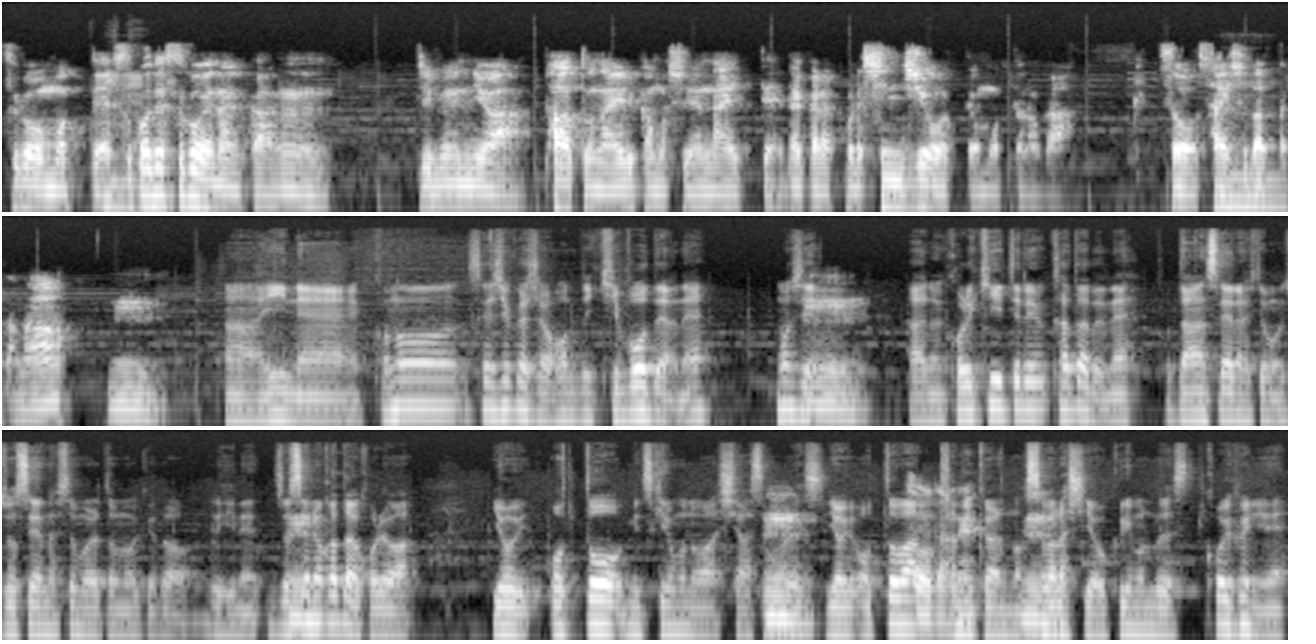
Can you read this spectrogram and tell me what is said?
すごい思って、そこですごいなんか、うん、自分にはパートナーいるかもしれないって、だからこれ信じようって思ったのが、そう、最初だったかな。うん。あーいいね。この聖書箇所は本当に希望だよね。もうし、ん。あのこれ聞いてる方でね、男性の人も女性の人もいると思うけど、ぜひね、女性の方はこれは、良い夫を見つけるものは幸せ者です。良い夫は神からの素晴らしい贈り物です。こういうふうにね、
